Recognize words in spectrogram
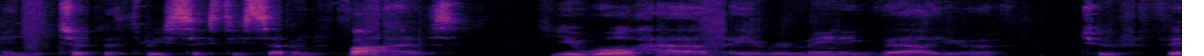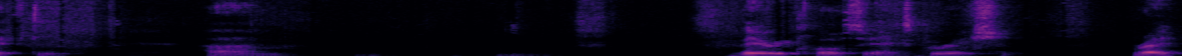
and you took the 367 fives, you will have a remaining value of 250. Um, very close to expiration, right?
